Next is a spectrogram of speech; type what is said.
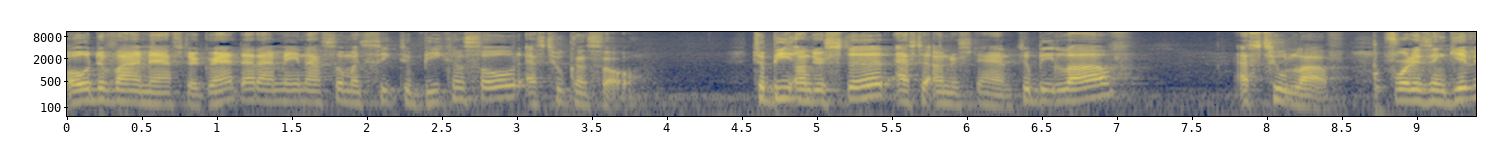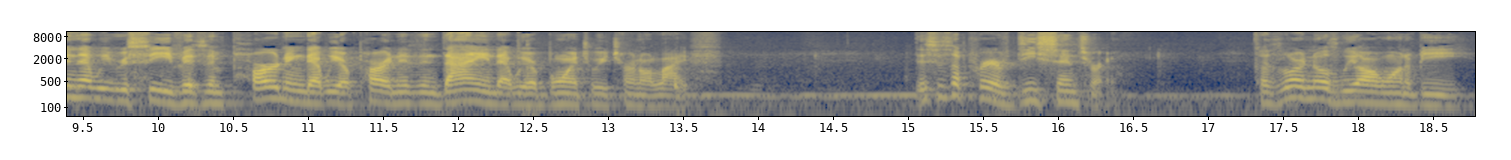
O divine master, grant that I may not so much seek to be consoled as to console, to be understood as to understand, to be loved as to love. For it is in giving that we receive, it is in pardoning that we are pardoned, it is in dying that we are born to eternal life. This is a prayer of decentering. Because Lord knows we all want to be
